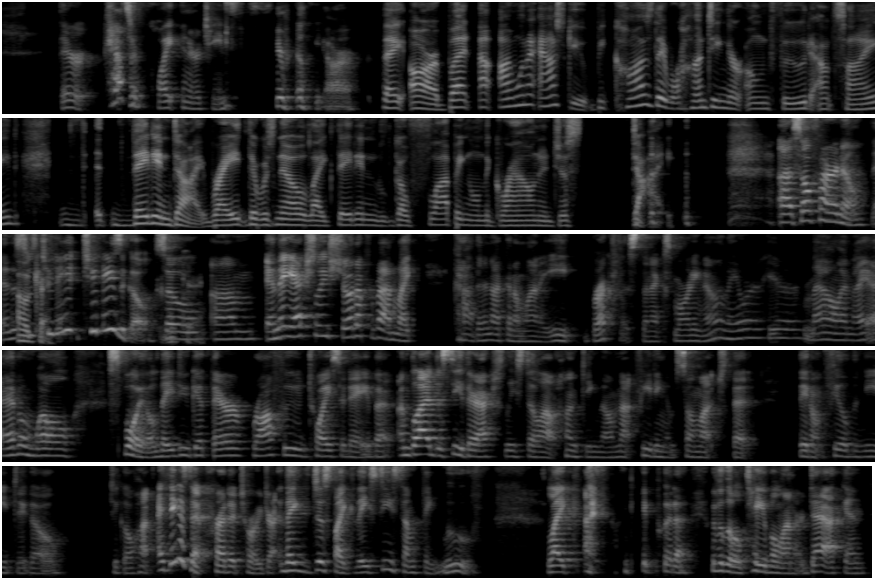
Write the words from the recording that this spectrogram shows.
their cats are quite entertaining. they really are. They are, but I, I want to ask you because they were hunting their own food outside, th- they didn't die, right? There was no like they didn't go flopping on the ground and just die. uh, so far, no. And this Okay. was two days two days ago. So, Okay. um, and they actually showed up for about, I'm like, God, they're not going to want to eat breakfast the next morning. No, they were here mowing. I, I have them well spoiled. They do get their raw food twice a day, but I'm glad to see they're actually still out hunting. Though I'm not feeding them so much that they don't feel the need to go to go hunt. I think it's that predatory drive. They just like they see something move. Like I, I put a we have a little table on our deck and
